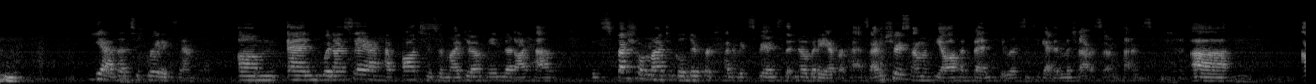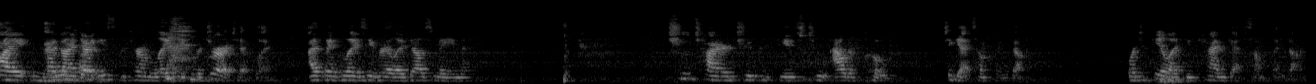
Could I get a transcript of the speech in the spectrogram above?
cereal. Yeah, that's a great example. Um, and when I say I have autism, I don't mean that I have a special, magical, different kind of experience that nobody ever has. I'm sure some of y'all have been too lazy to get in the shower sometimes. Uh, I and I don't use the term lazy pejoratively. I think lazy really does mean too tired, too confused, too out of cope to get something done, or to feel like you can get something done.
